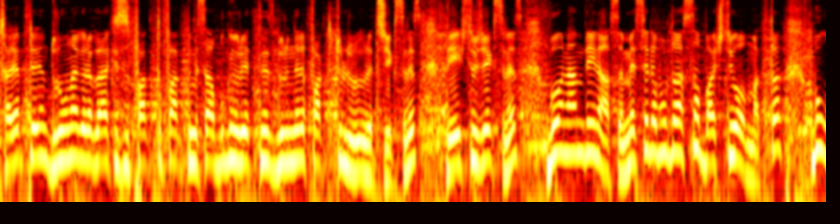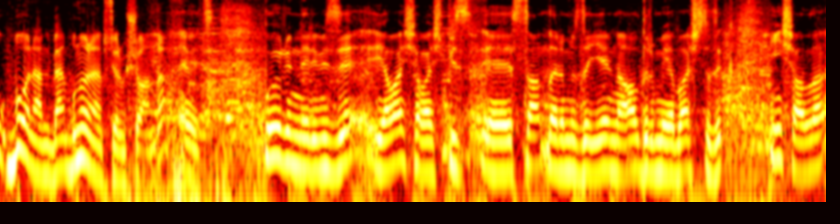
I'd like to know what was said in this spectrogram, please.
Taleplerin durumuna göre belki siz farklı farklı mesela bugün ürettiğiniz ürünleri farklı türlü üreteceksiniz, değiştireceksiniz. Bu önemli değil aslında. Mesele burada aslında başlıyor olmakta. Bu bu önemli. Ben bunu önemsiyorum şu anda. Evet. Bu ürünlerimizi yavaş yavaş biz e, standlarımızda yerine aldırmaya başladık. İnşallah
